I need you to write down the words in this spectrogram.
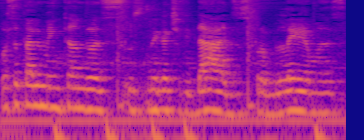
você está alimentando as, as negatividades, os problemas?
